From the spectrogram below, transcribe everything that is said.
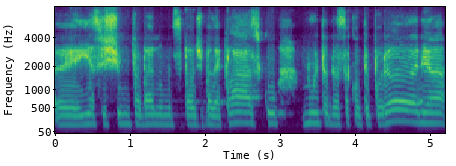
é, ir assistir um trabalho no Municipal de Balé Clássico, muita dança contemporânea,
